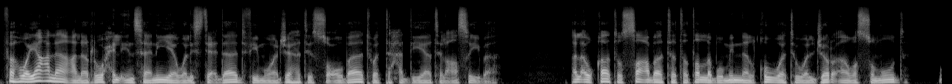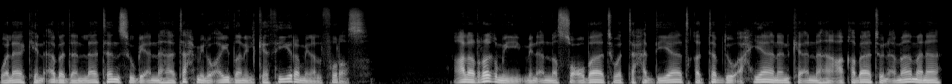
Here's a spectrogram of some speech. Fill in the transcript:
فهو يعلى على الروح الإنسانية والاستعداد في مواجهة الصعوبات والتحديات العصيبة. الأوقات الصعبة تتطلب منا القوة والجرأة والصمود ولكن ابدا لا تنسوا بأنها تحمل أيضا الكثير من الفرص. على الرغم من أن الصعوبات والتحديات قد تبدو أحيانا كأنها عقبات أمامنا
